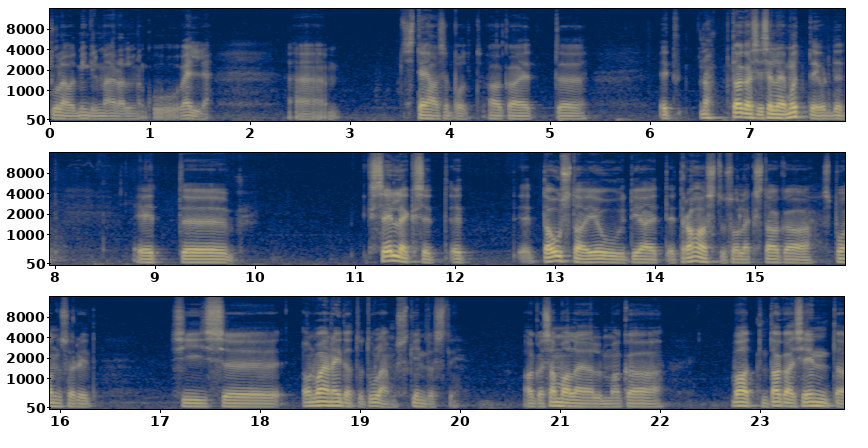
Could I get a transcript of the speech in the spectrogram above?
tulevad mingil määral nagu välja äh,, siis tehase poolt, aga et äh, et noh, tagasi selle mõtte juurde, et et äh, selleks, et, et, taustajõud ja et, et rahastus oleks taga, sponsorid, siis äh, on vaja näidata tulemust kindlasti. aga samal ajal ma ka vaatan tagasi enda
